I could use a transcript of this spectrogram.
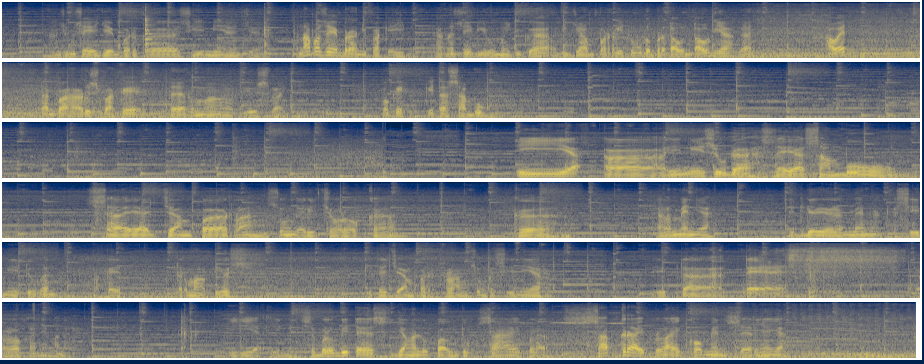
Langsung saya jumper ke sini aja Kenapa saya berani pakai ini? Karena saya di rumah juga di jumper itu udah bertahun-tahun ya kan. Awet tanpa harus pakai thermal fuse lagi. Oke, kita sambung. Iya, uh, ini sudah saya sambung. Saya jumper langsung dari colokan ke elemen ya. Jadi dari elemen ke sini itu kan pakai thermal fuse. Kita jumper langsung ke sini ya. Kita tes. Colokannya mana? Iya ini. Sebelum dites jangan lupa untuk subscribe like comment share nya ya.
